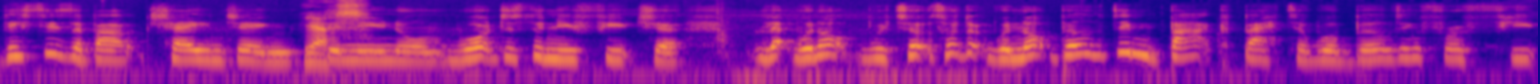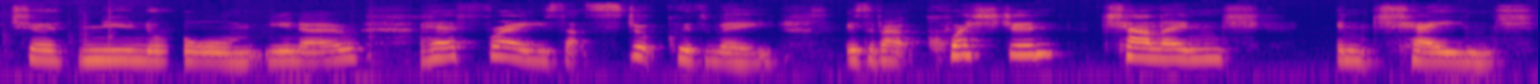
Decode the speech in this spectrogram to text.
This is about changing Yes. the new norm. What does the new future? Let, we're not we're t- we're not building back better. We're building for a future new norm. You know, her phrase that stuck with me is about question, challenge, and change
